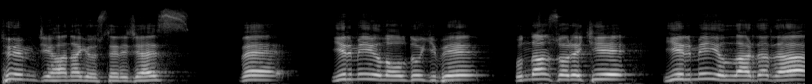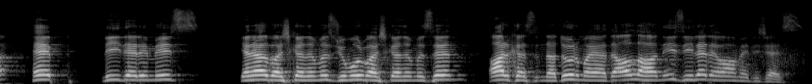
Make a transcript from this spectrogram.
tüm cihana göstereceğiz. Ve 20 yıl olduğu gibi bundan sonraki 20 yıllarda da hep liderimiz, genel başkanımız, cumhurbaşkanımızın arkasında durmaya da Allah'ın izniyle devam edeceğiz.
